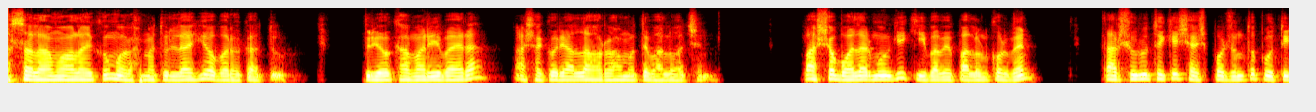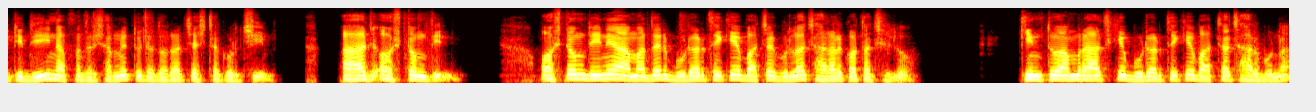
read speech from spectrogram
আসসালামু আলাইকুম রহমতুল্লাহি ওবরাকাতু প্রিয় খামারি ভাইরা আশা করি আল্লাহর রহমতে ভালো আছেন। পাঁচশো ব্রয়লার মুরগি কীভাবে পালন করবেন, তার শুরু থেকে শেষ পর্যন্ত প্রতিটি দিন আপনাদের সামনে তুলে ধরার চেষ্টা করছি। আজ অষ্টম দিন। অষ্টম দিনে আমাদের বুড়ার থেকে বাচ্চাগুলা ছাড়ার কথা ছিল। কিন্তু আমরা আজকে বুড়ার থেকে বাচ্চা ছাড়ব না।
